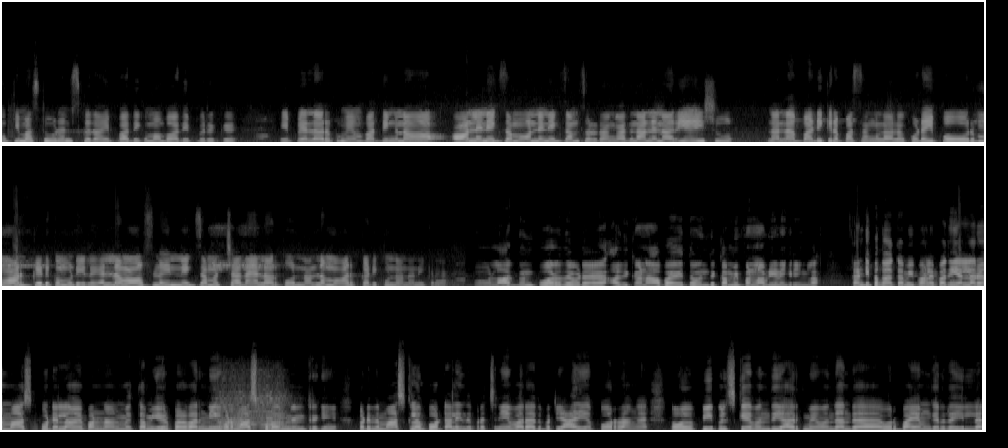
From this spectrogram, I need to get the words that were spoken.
முக்கியமாக ஸ்டூடெண்ட்ஸ்க்கு தான் இப்போ அதிகமாக பாதிப்பு இருக்குது இப்போ எல்லாருக்குமே பார்த்தீங்கன்னா ஆன்லைன் எக்ஸாம் ஆன்லைன் எக்ஸாம் சொல்கிறாங்க அதனால நிறைய இஷ்யூ நல்லா படிக்கிற பசங்களால கூட இப்போ ஒரு மார்க் எடுக்க முடியல. எல்லாம் ஆஃப்லைன் எக்ஸாம் வச்சாதான் எல்லாருக்கும் ஒரு நல்ல மார்க் கிடைக்கும்னு நான் நினைக்கிறேன். இப்போ லாக்டவுன் போகிறத விட அதுக்கான அபாயத்தை வந்து கம்மி பண்ணலாம் அப்படின்னு நினைக்கிறீங்களா? கண்டிப்பாக கம்மி பண்ணலாம். பார்த்தீங்கன்னா எல்லாருமே மாஸ்க் போட்டு எல்லாமே பண்ணாலுமே கம்மியாக இருப்பார் பாருங்க நீங்கள் கூட மாஸ்க் போடாமல் நின்றுட்டு இருக்கீங்க பட் இந்த மாஸ்க்லாம் போட்டாலே இந்த பிரச்சனையே வராது. பட் யார் ஏன் போடுறாங்க? பீப்புள்ஸ்க்கே வந்து யாருக்குமே வந்து அந்த ஒரு பயங்கிறதே இல்லை.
